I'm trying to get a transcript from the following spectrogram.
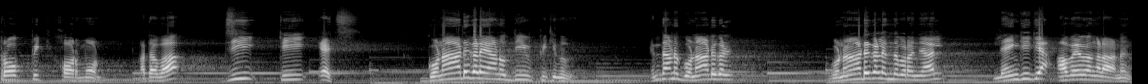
gonadotropic hormone. അഥവാ ജി ടി എച്ച്. ഗുണാടുകളെയാണ് ഉദ്ദീപിപ്പിക്കുന്നത്. എന്താണ് ഗുണാടുകൾ ഗുണാടുകൾ എന്ന് പറഞ്ഞാൽ ലൈംഗിക അവയവങ്ങളാണ്.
